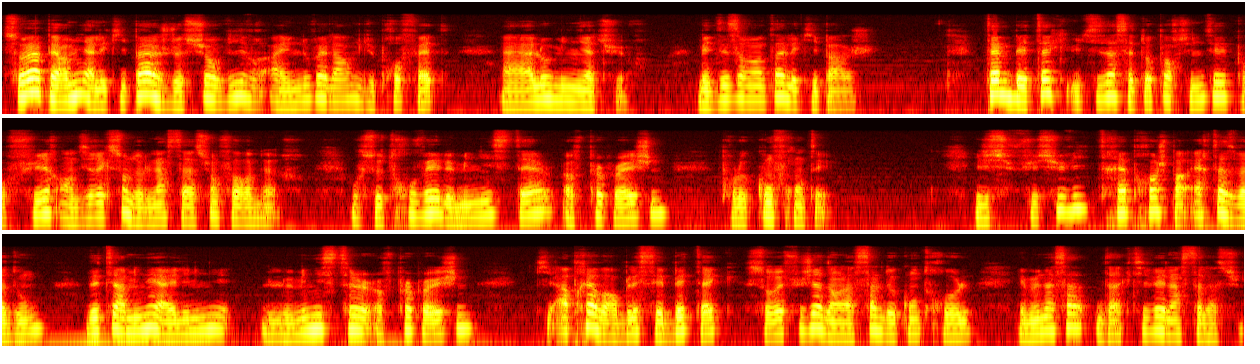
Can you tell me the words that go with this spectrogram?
Cela permit à l'équipage de survivre à une nouvelle arme du prophète, un halo miniature mais désorienta l'équipage. Tembetek utilisa cette opportunité pour fuir en direction de l'installation Forerunner, où se trouvait le Minister of Preparation pour le confronter. Il fut suivi très proche par Ertas Vadum, déterminé à éliminer le Minister of Preparation, qui après avoir blessé Betek se réfugia dans la salle de contrôle et menaça d'activer l'installation.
